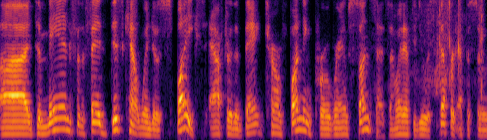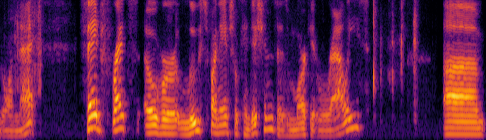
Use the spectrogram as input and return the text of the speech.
Uh, demand for the Fed's discount window spikes after the bank term funding program sunsets. I might have to do a separate episode on that. Fed frets over loose financial conditions as market rallies. Um,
